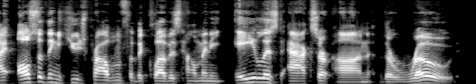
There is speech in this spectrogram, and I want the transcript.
I also think a huge problem for the club is how many A list acts are on the road.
